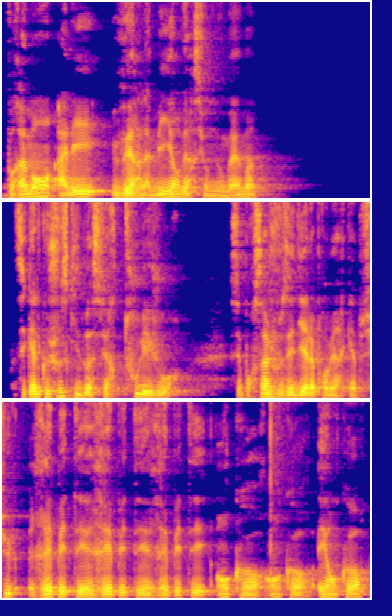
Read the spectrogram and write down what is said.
vraiment aller vers la meilleure version de nous-mêmes, c'est quelque chose qui doit se faire tous les jours. C'est pour ça que je vous ai dit à la première capsule, répétez, répétez, répétez encore, encore et encore,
